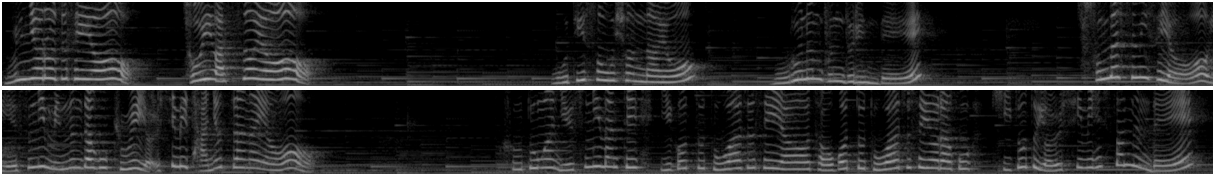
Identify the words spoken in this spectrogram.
문 열어주세요! 저희 왔어요! 어디서 오셨나요? 모르는 분들인데? 무슨 말씀이세요? 예수님 믿는다고 교회 열심히 다녔잖아요. 그동안 예수님한테 이것도 도와주세요, 저것도 도와주세요라고 기도도 열심히 했었는데,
